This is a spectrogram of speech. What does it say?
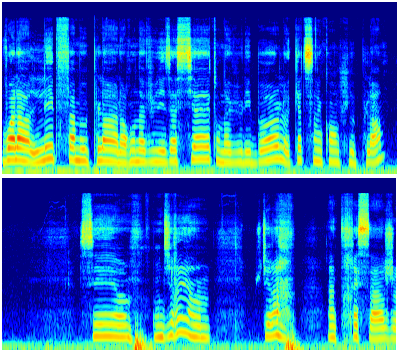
Voilà les fameux plats. Alors on a vu les assiettes, on a vu les bols, 4,50 le plat. C'est, euh, on dirait un, je dirais un tressage.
